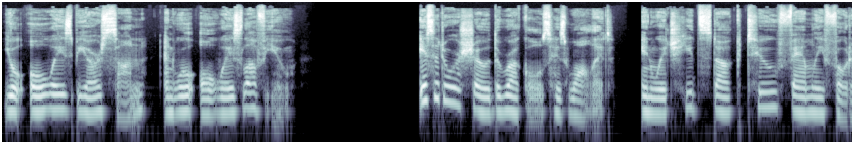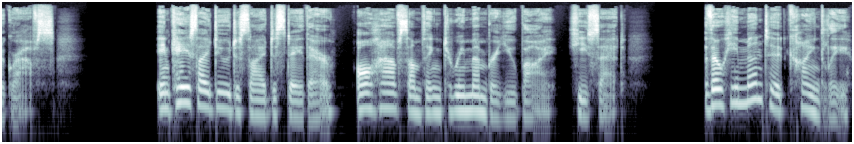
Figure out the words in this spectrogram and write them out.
You'll always be our son, and we'll always love you. Isidore showed the Ruckels his wallet, in which he'd stuck two family photographs. In case I do decide to stay there, I'll have something to remember you by, he said. Though he meant it kindly,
